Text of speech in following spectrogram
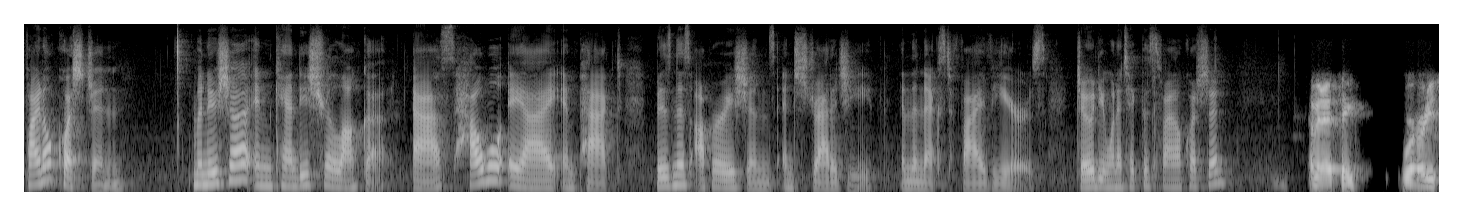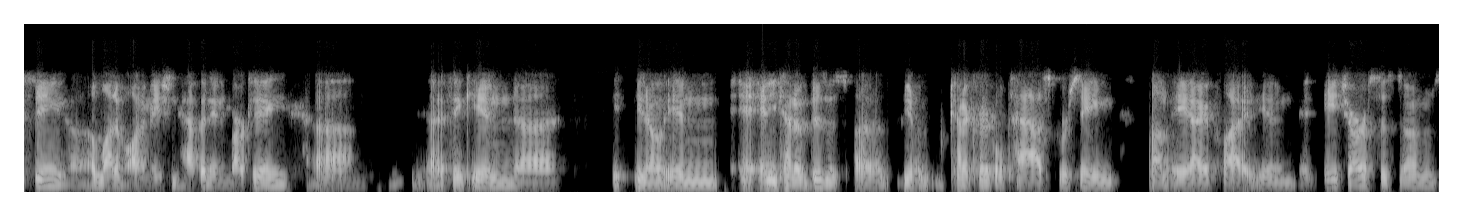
Final question. Manusha in Kandy, Sri Lanka asks, how will AI impact business operations and strategy in the next five years? Joe, do you want to take this final question? I mean, I think we're already seeing a lot of automation happen in marketing. Um, I think in uh, you know in any kind of business uh, you know kind of critical task, we're seeing um, AI applied in, in HR systems,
